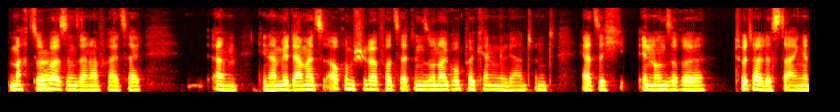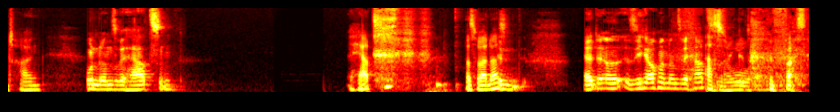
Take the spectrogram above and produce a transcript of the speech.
Macht sowas ja. in seiner Freizeit. Ähm, den haben wir damals auch im SchülerVZ in so einer Gruppe kennengelernt und er hat sich in unsere Twitter-Liste eingetragen. Und unsere Herzen. Herzen? Was war das? In, er hat sich auch in unsere Herzen Ach so. Was,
